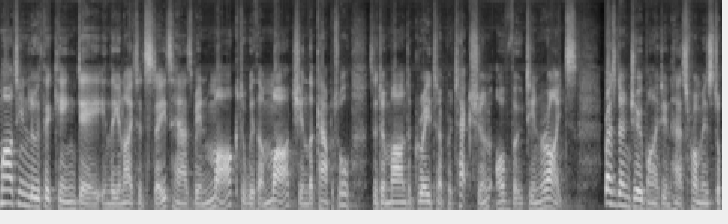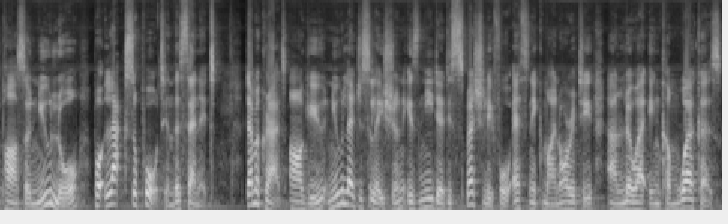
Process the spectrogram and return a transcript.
Martin Luther King Day in the United States has been marked with a march in the capital to demand greater protection of voting rights. President Joe Biden has promised to pass a new law but lacks support in the Senate. Democrats argue new legislation is needed especially for ethnic minority and lower income workers.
